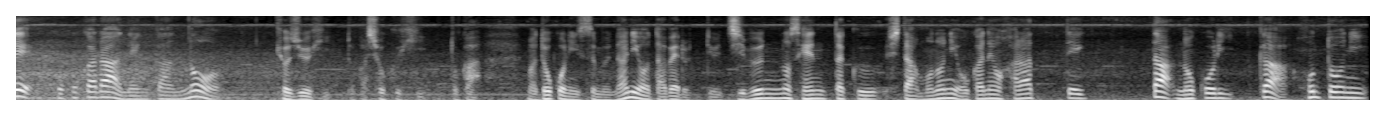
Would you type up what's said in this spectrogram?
でここから年間の居住費とか食費とか、まあ、どこに住む何を食べるっていう自分の選択したものにお金を払っていった残りが本当に、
